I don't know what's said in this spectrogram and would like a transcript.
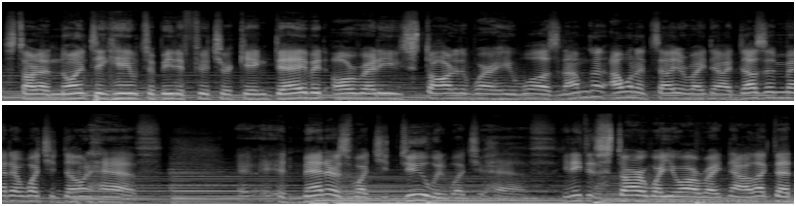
started anointing him to be the future king. David already started where he was. And I'm gonna, I want to tell you right now, it doesn't matter what you don't have. It, it matters what you do with what you have. You need to start where you are right now. Like that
